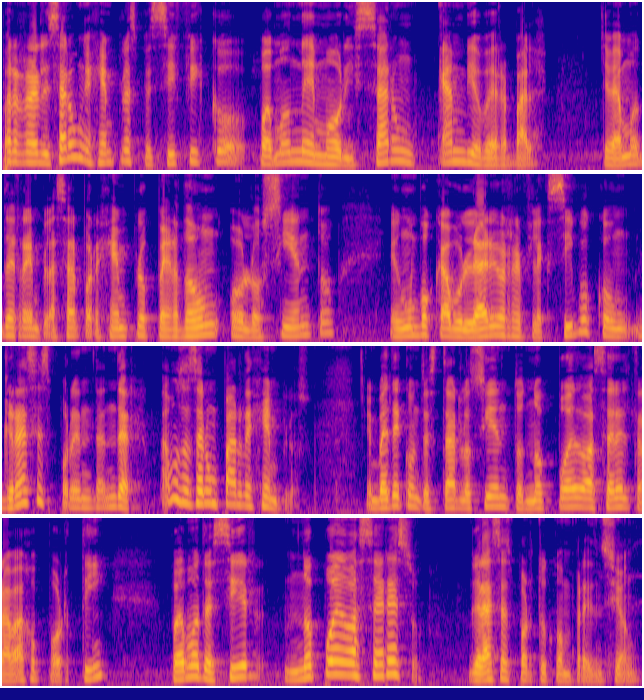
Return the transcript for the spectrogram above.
Para realizar un ejemplo específico podemos memorizar un cambio verbal. Debemos de reemplazar, por ejemplo, perdón o lo siento en un vocabulario reflexivo con gracias por entender. Vamos a hacer un par de ejemplos. En vez de contestar lo siento, no puedo hacer el trabajo por ti, podemos decir no puedo hacer eso. Gracias por tu comprensión.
